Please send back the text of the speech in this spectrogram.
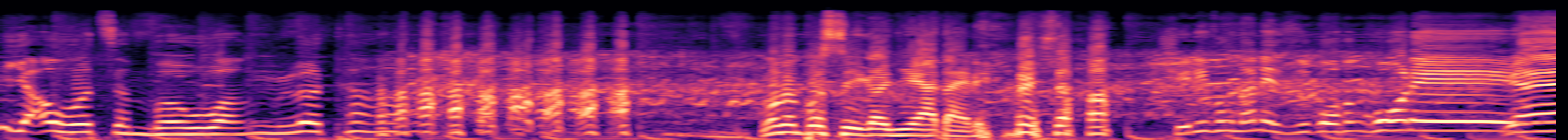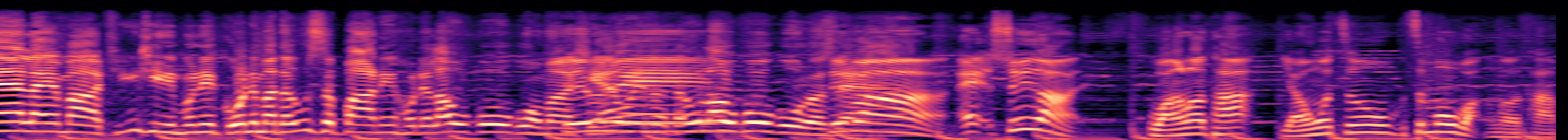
要我怎么忘了他？我们不是一个年代的，为啥？谢霆锋当年日歌很火的，原来嘛，听谢霆锋的歌的嘛，都是八零后的老哥哥嘛，现在都老哥哥了，对吧？哎，所以说忘了他，要我怎么怎么忘了他？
